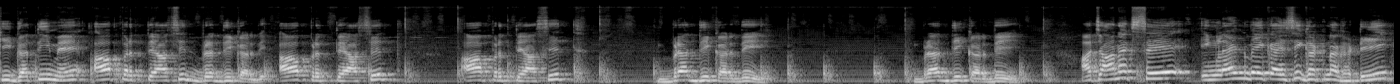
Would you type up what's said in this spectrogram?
कि गति में अप्रत्याशित वृद्धि कर दी। अप्रत्याशित अप्रत्याशित वृद्धि कर दी। वृद्धि कर दी। अचानक से इंग्लैंड में एक ऐसी घटना घटी।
